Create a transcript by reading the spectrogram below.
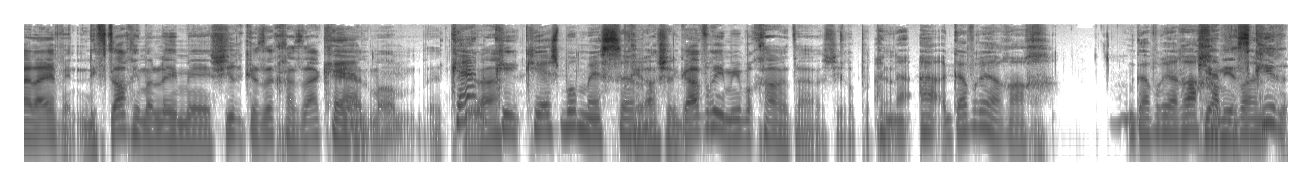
על האבן. לפתוח עם, עם אה, שיר כזה חזק, כן. אה, אלבום, כן, בחירה- כי, כי יש בו מסר. בחירה של גברי, מי בחר את השיר הפותח? אה, גברי ערך. גברי ערך, כי אני אבל- אזכיר,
